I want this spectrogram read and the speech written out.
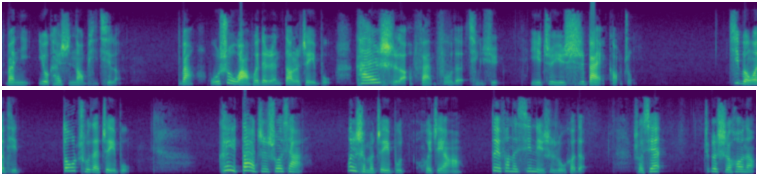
对吧？你又开始闹脾气了，对吧？无数挽回的人到了这一步，开始了反复的情绪，以至于失败告终。基本问题都出在这一步，可以大致说下为什么这一步会这样啊？对方的心理是如何的？首先，这个时候呢，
